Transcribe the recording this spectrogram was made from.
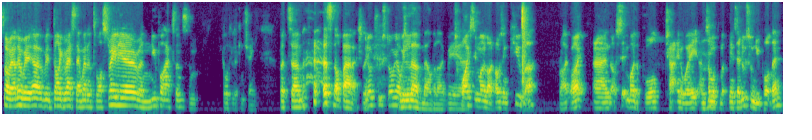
Sorry, I know we uh, we digressed then, went into Australia and Newport accents and Goldie Lookin Chain. But um, that's not bad You actually. know, true story. I we in- love Melbourne. We uh, twice in my life. I was in Cuba, Right. right, and I was sitting by the pool chatting away, and Mhm. someone came up to me and said, "Who's from Newport then?"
